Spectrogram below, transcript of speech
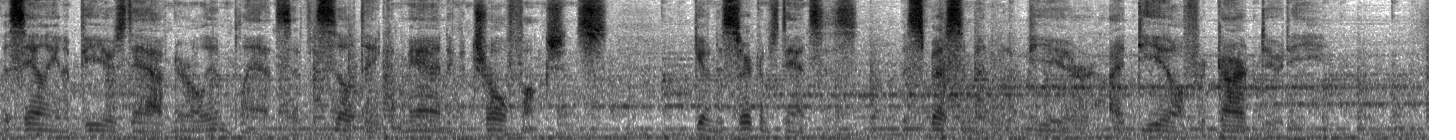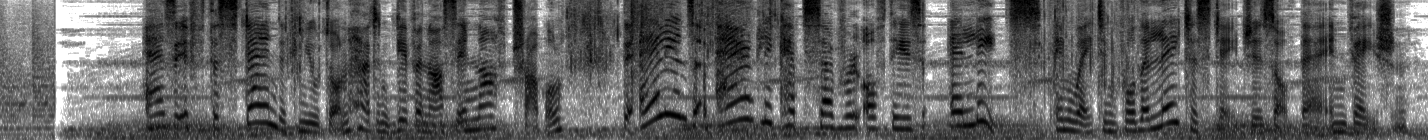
this alien appears to have neural implants that facilitate command and control functions. Given the circumstances, the specimen would appear ideal for guard duty. As if the standard muton hadn't given us enough trouble, the aliens apparently kept several of these elites in waiting for the later stages of their invasion.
